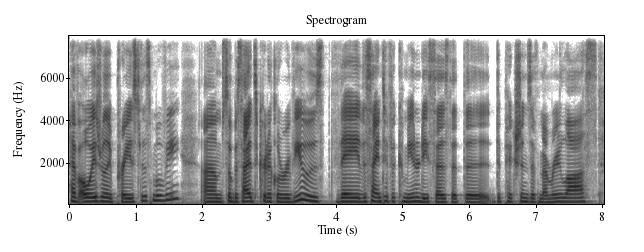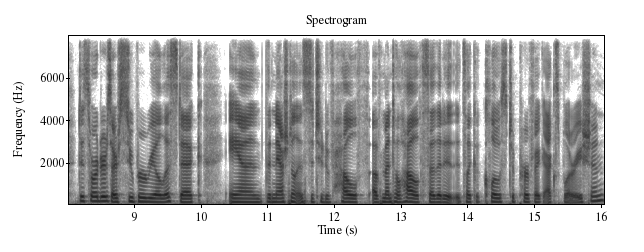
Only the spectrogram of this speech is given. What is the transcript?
have always really praised this movie. Um, so besides critical reviews, they the scientific community says that the depictions of memory loss disorders are super realistic. And the National Institute of Health of Mental Health said that it, it's like a close to perfect exploration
